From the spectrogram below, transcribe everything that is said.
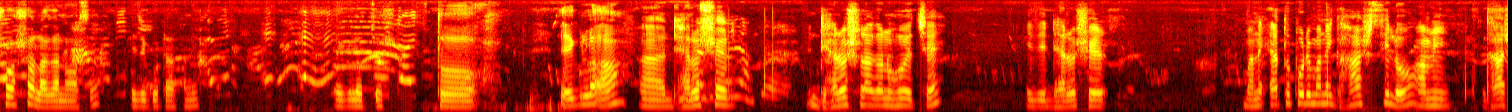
শশা লাগানো আছে, এই যে গোটাখানি এগুলো হচ্ছে তো এগুলা ঢেঁড়সের, ঢেঁড়স লাগানো হয়েছে। এই যে ঢেঁড়সের মানে এত পরিমাণে ঘাস ছিল, আমি ঘাস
